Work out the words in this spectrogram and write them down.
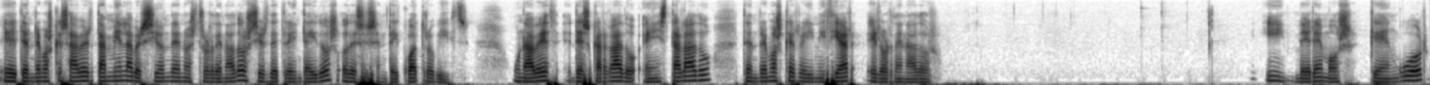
Eh, tendremos que saber también la versión de nuestro ordenador, si es de 32 o de 64 bits. Una vez descargado e instalado, tendremos que reiniciar el ordenador. Y veremos que en Word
